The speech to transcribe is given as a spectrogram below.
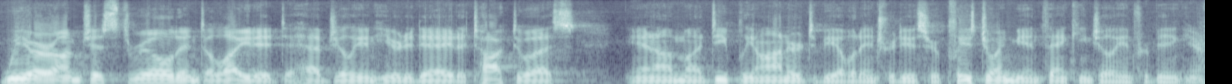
We are um, just thrilled and delighted to have Gillian here today to talk to us, and I'm uh, deeply honored to be able to introduce her. Please join me in thanking Gillian for being here.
